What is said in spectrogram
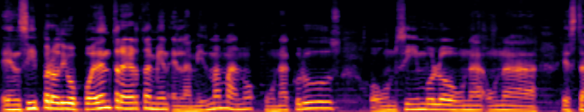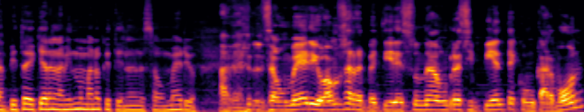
En sí, pero digo, pueden traer también en la misma mano una cruz o un símbolo, una, una estampita que quieran en la misma mano que tienen el saumerio. A ver, el saumerio, vamos a repetir, es una, un recipiente con carbón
